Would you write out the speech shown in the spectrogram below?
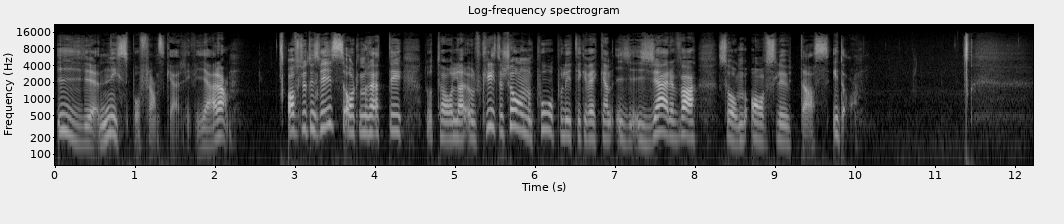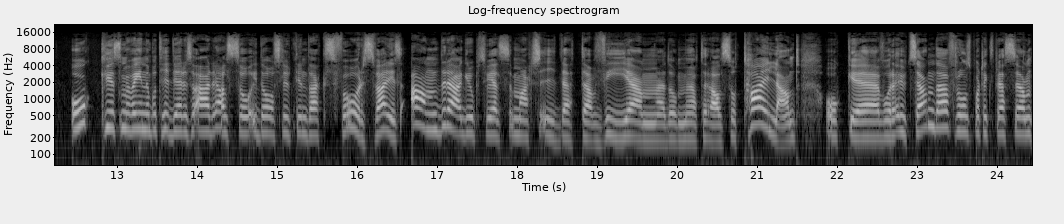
i Nice på franska Rivieran. Avslutningsvis 18.30 då talar Ulf Kristersson på politikerveckan i Järva som avslutas idag. Och som jag var inne på tidigare så är det alltså idag slutligen dags för Sveriges andra gruppspelsmatch i detta VM. De möter alltså Thailand och eh, våra utsända från Sportexpressen,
